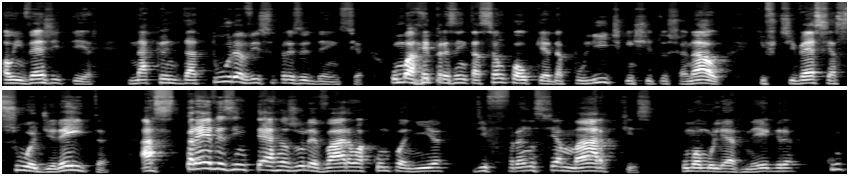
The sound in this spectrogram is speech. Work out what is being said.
Ao invés de ter na candidatura à vice-presidência uma representação qualquer da política institucional que estivesse à sua direita, as prévias internas o levaram à companhia de Francia Marques, uma mulher negra com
